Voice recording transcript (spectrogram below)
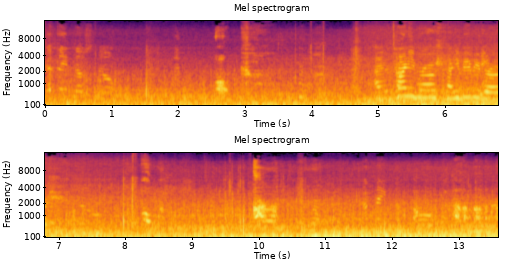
Good thing those snow. Oh, I Oh. Ah. Good thing the- oh.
